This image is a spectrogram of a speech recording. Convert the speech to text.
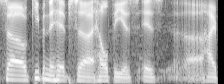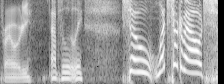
So keeping the hips uh, healthy is is a high priority. Absolutely. So let's talk about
